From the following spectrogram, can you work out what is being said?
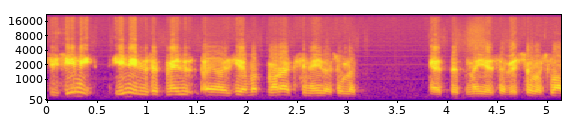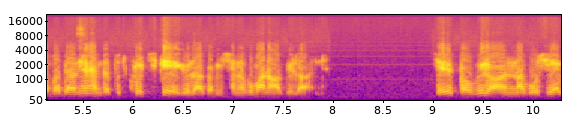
siis ini, inimesed meil äh, siia, vot ma rääkisin eile sulle, et, et meie see Vesseloslabade on ühendatud Krutskee külaga, mis on nagu vana küla onju see Öko küla on nagu siia,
